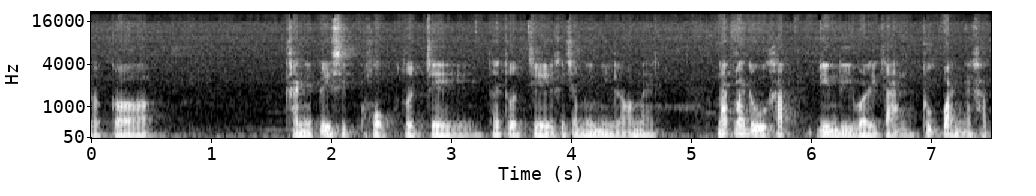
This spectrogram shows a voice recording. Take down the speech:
แล้วก็คันนี้ปี 16 ตัว J ถ้าตัว J ก็จะไม่มีล้อแม็กนัดมาดูครับยินดีบริการทุกวันนะครับ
